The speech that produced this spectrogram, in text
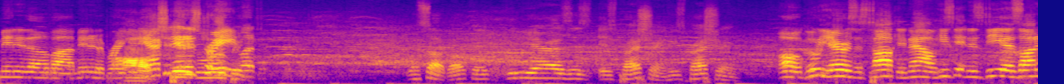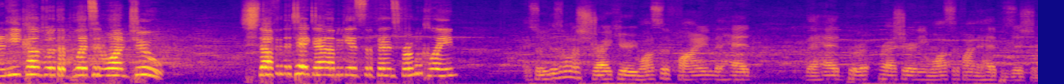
minute of uh, minute of break. Oh, the action and a straight. What's up, bro? Okay. Gutierrez is, is pressuring. He's pressuring. Oh, Gutierrez is talking now. He's getting his Diaz on, and he comes with the blitz and one two, stuffing the takedown up against the fence from McLean. So he doesn't want to strike here. He wants to find the head, the head pr- pressure, and he wants to find the head position.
